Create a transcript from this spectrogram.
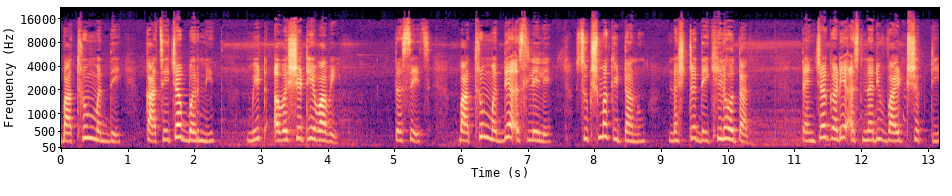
बाथरूममध्ये काचेच्या बरणीत मीठ अवश्य ठेवावे. तसेच बाथरूममध्ये असलेले सूक्ष्म किटाणू नष्ट देखील होतात. त्यांच्याकडे असणारी वाईट शक्ती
